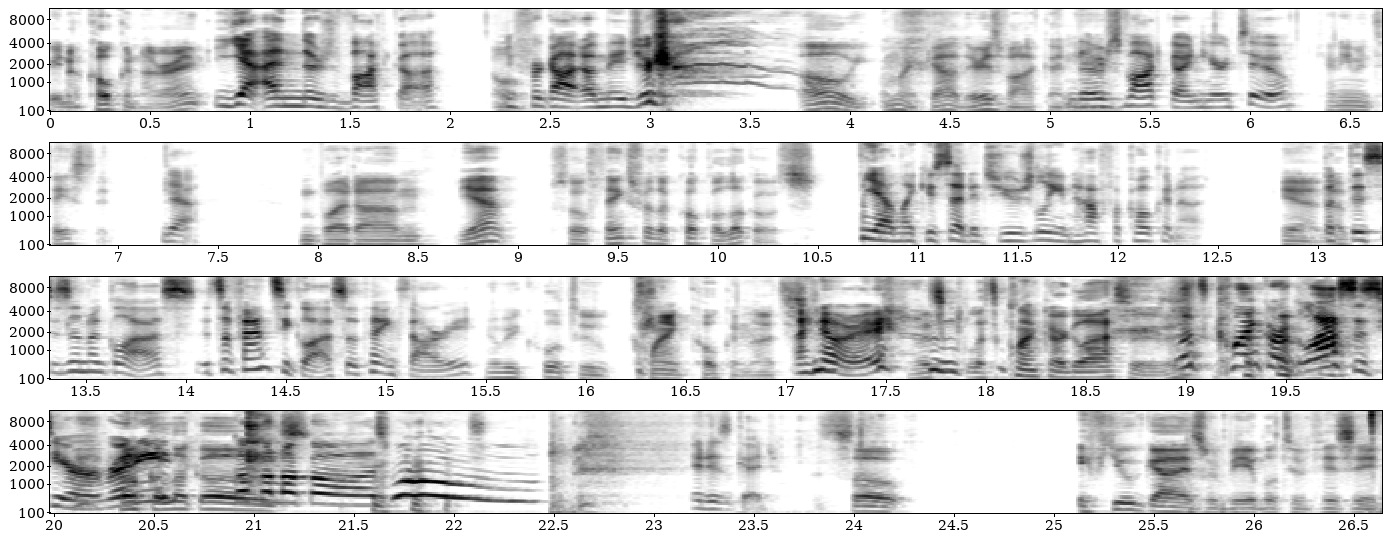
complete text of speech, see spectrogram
in a coconut, right? Yeah, and there's vodka. Oh. You forgot a major. Oh, oh my God, there's vodka in there's here. vodka in here too. Can't even taste it. Yeah. But um, yeah. So thanks for the Coco Locos. Yeah, and like you said, it's usually in half a coconut. Yeah, But that, this isn't a glass. It's a fancy glass, so thanks, Ari. it'd be cool to clank coconuts. I know, right? Let's let's clank our glasses. Let's clank our glasses here. Ready? Coco Locos. Coco Locos. Woo! It is good. So, if you guys would be able to visit,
